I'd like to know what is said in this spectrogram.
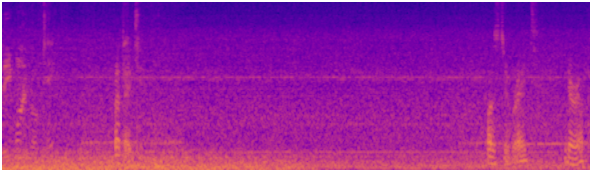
V1 rotate. Rotate. Positive right, up.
